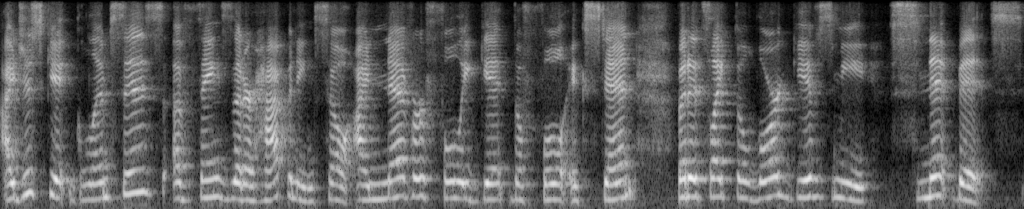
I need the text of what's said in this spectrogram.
I just get glimpses of things that are happening. So I never fully get the full extent, but it's like the Lord gives me snippets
